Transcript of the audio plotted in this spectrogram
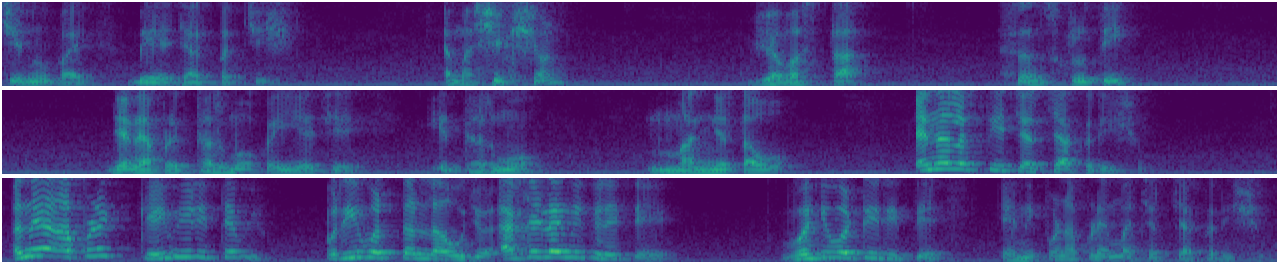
ચિનુભાઈ બે હજાર પચીસ. એમાં શિક્ષણ, વ્યવસ્થા, સંસ્કૃતિ, જેને આપણે ધર્મો કહીએ છીએ, એ ધર્મો, માન્યતાઓ, એના લગતી ચર્ચા કરીશું. અને આપણે કેવી રીતે પરિવર્તન લાવવું જોઈએ એકેડેમિક રીતે, વહીવટી રીતે, એની પણ આપણે એમાં ચર્ચા કરીશું.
